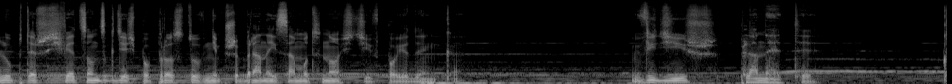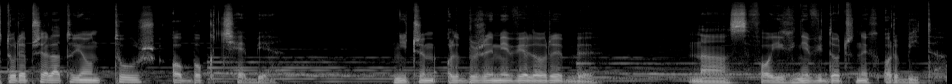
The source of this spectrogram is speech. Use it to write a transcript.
lub też świecąc gdzieś po prostu w nieprzebranej samotności w pojedynkę. Widzisz planety, które przelatują tuż obok ciebie, niczym olbrzymie wieloryby na swoich niewidocznych orbitach.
